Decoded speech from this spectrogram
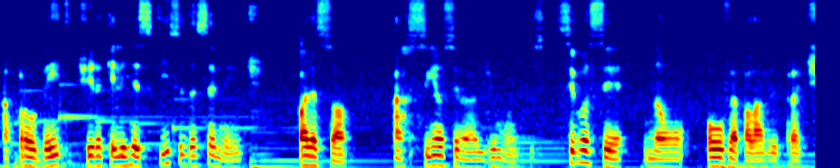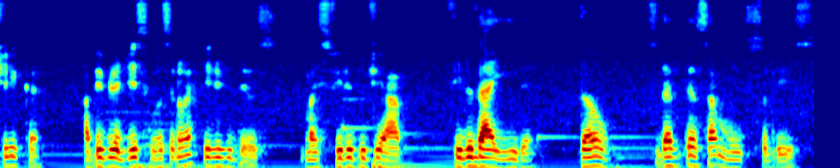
aproveita e tira aquele resquício da semente. Olha só, assim é o sinal de muitos. Se você não ouve a palavra e pratica, a Bíblia diz que você não é filho de Deus, mas filho do diabo, filho da ira. Então, você deve pensar muito sobre isso.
